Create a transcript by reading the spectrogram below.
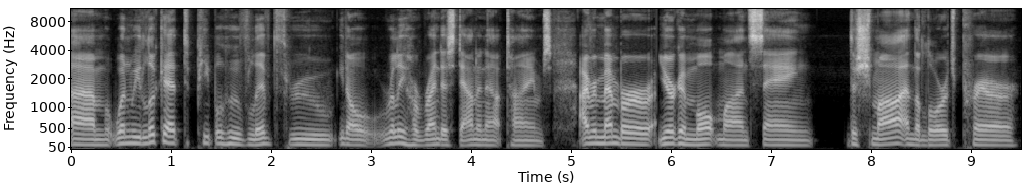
Um, when we look at people who've lived through, you know, really horrendous down and out times, I remember Jurgen Moltmann saying, the Shema and the Lord's Prayer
